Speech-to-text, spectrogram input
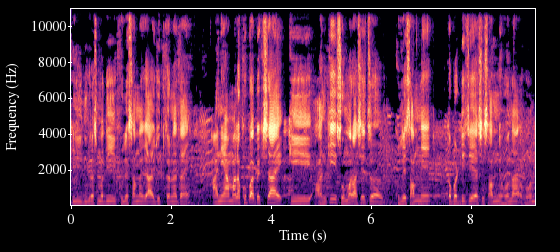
की दिग्रसमध्ये खुले सामने आयोजित करण्यात आहे. आणि आम्हाला खूप अपेक्षा आहे की आणखी समोर असेच खुले सामने कबड्डीचे असे सामने होणार होण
